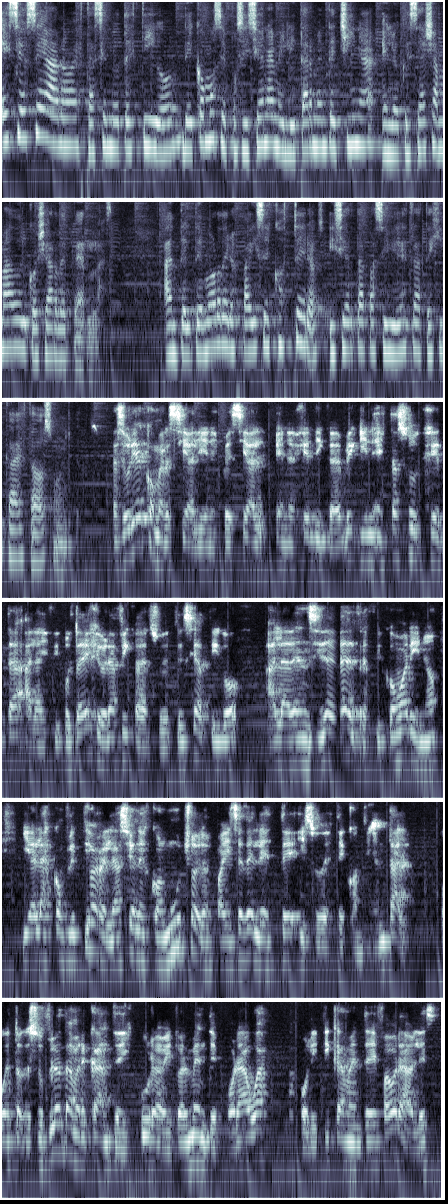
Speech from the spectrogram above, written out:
Ese océano está siendo testigo de cómo se posiciona militarmente China en lo que se ha llamado el collar de perlas, ante el temor de los países costeros y cierta pasividad estratégica de Estados Unidos. La seguridad comercial y en especial energética de Pekín está sujeta a las dificultades geográficas del sudeste asiático, a la densidad del tráfico marino y a las conflictivas relaciones con muchos de los países del este y sudeste continental. Puesto que su flota mercante discurre habitualmente por aguas políticamente desfavorables,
